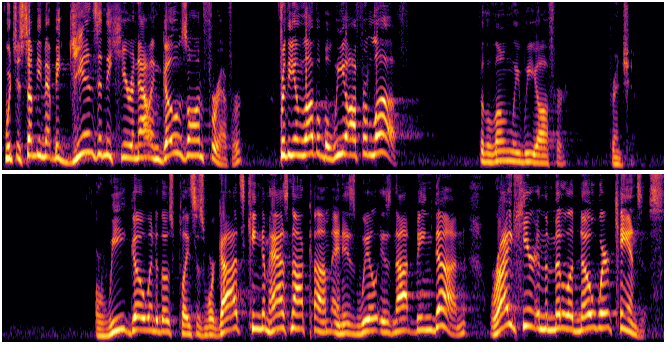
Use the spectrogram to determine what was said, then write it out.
which is something that begins in the here and now and goes on forever. For the unlovable, we offer love. For the lonely, we offer friendship. Or we go into those places where God's kingdom has not come and his will is not being done, right here in the middle of nowhere, Kansas,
